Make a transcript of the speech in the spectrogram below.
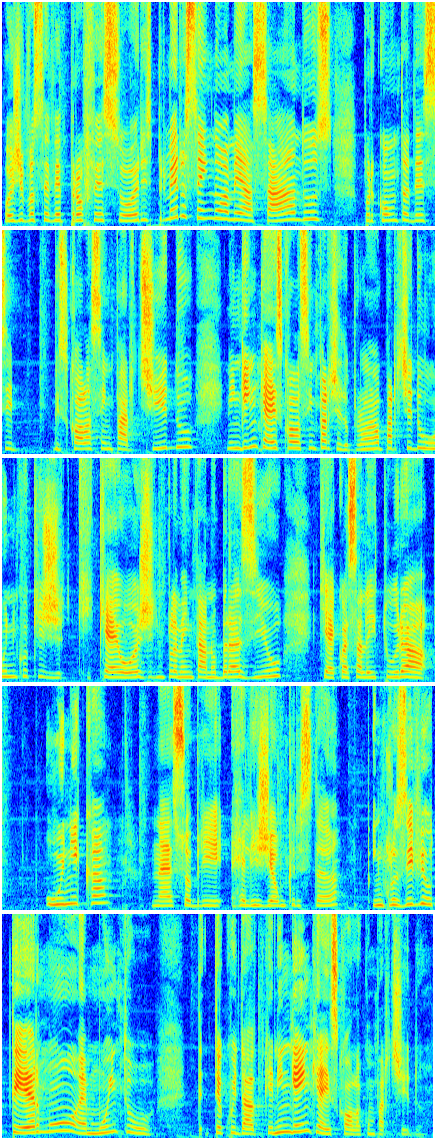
Hoje você vê professores, primeiro sendo ameaçados por conta desse escola sem partido. Ninguém quer escola sem partido. O problema é o partido único que, que quer hoje implementar no Brasil, que é com essa leitura única né, sobre religião cristã. Inclusive, o termo é muito ter cuidado, porque ninguém quer escola com partido.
